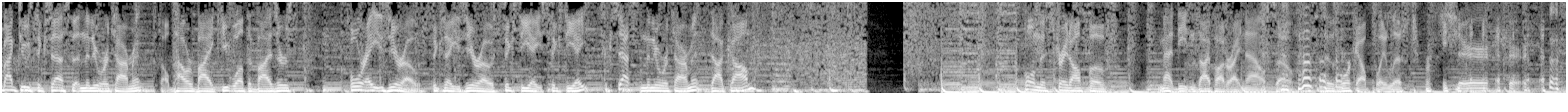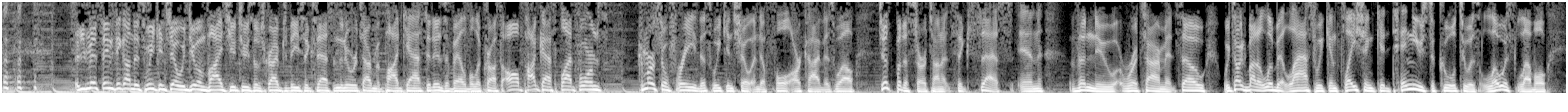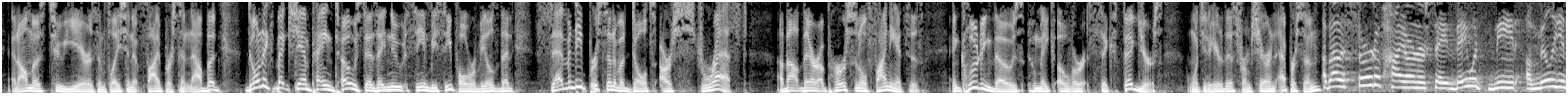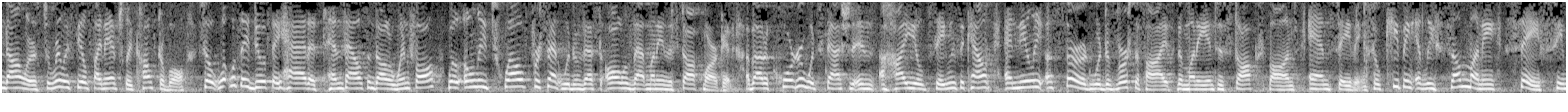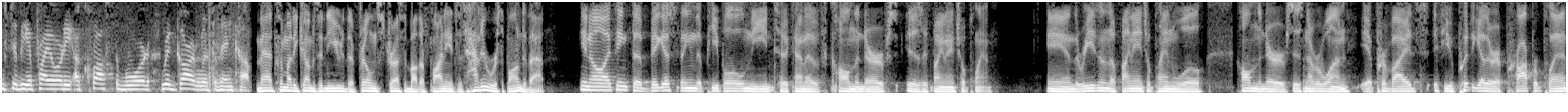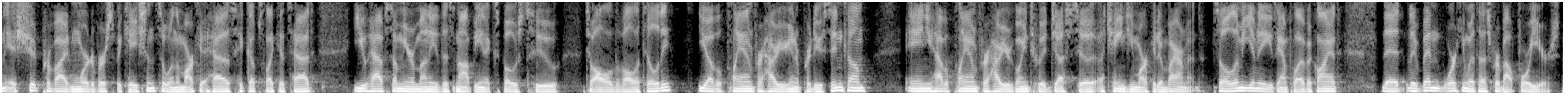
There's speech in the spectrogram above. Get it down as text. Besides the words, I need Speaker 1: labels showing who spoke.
Speaker 1: Welcome back to Success in the New Retirement. It's all powered by Acute Wealth Advisors. 480-680-6868. Success in the new retirement.com. Pulling this straight off of Matt Deaton's iPod right now, so this is his workout playlist.
Speaker 2: Sure, sure.
Speaker 1: If you missed anything on this weekend show, we do invite you to subscribe to the Success in the New Retirement podcast. It is available across all podcast platforms, commercial free. This weekend show a full archive as well. Just put a search on it, Success in the New Retirement. So we talked about it a little bit last week. Inflation continues to cool to its lowest level in almost two years. Inflation at 5% now. But don't expect champagne toast as a new CNBC poll reveals that 70% of adults are stressed about their personal finances, including those who make over six figures. I want you to hear this from Sharon Epperson.
Speaker 3: About a third of high earners say they would need a million dollars to really feel financially comfortable. So, what would they do if they had a $10,000 windfall? Well, only 12% would invest all of that money in the stock market. About a quarter would stash it in a high yield savings account, and nearly a third would diversify the money into stocks, bonds, and savings. So, keeping at least some money safe seems to be a priority across the board, regardless of income.
Speaker 1: Matt, somebody comes into you, they're feeling stressed about their finances. Is how do you respond to that?
Speaker 2: You know, I think the biggest thing that people need to kind of calm the nerves is a financial plan. And the reason a financial plan will calm the nerves is number one, it provides, if you put together a proper plan, it should provide more diversification. So when the market has hiccups like it's had, you have some of your money that's not being exposed to, to all of the volatility. You have a plan for how you're going to produce income and you have a plan for how you're going to adjust to a changing market environment. So let me give you an example. I have a client that they've been working with us for about four years.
